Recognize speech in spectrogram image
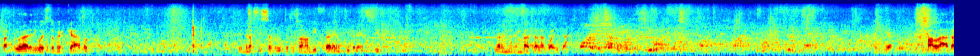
particolare di questo mercato è che della stessa frutta ci sono differenti prezzi e la vendono in base alla qualità. Via, pallata.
